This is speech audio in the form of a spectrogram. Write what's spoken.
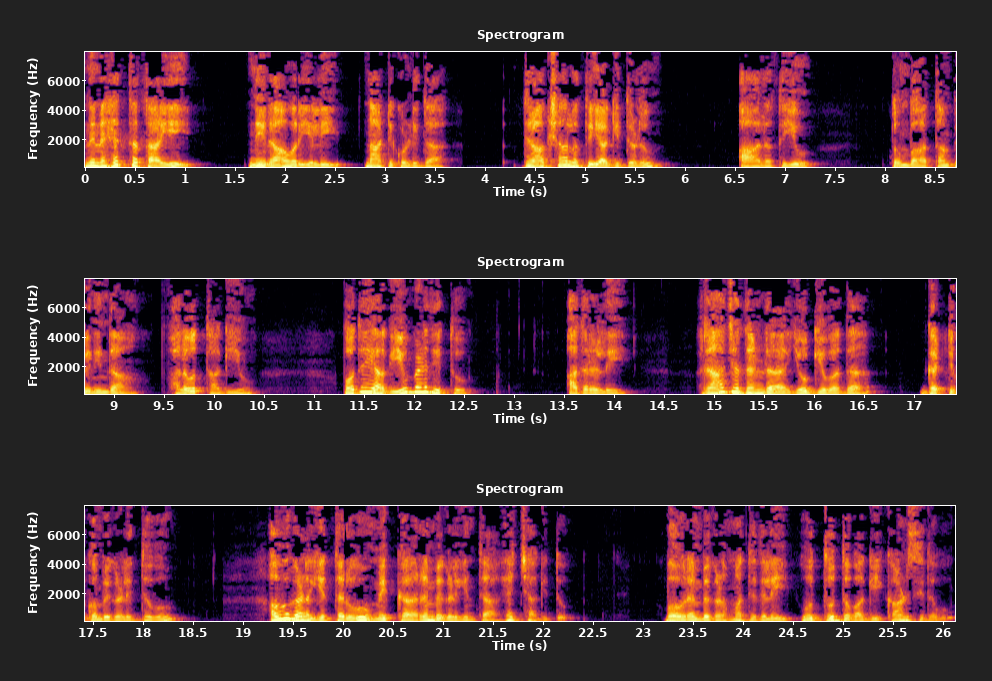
ನಿನ್ನ ಹೆತ್ತ ತಾಯಿ ನೀರಾವರಿಯಲ್ಲಿ ನಾಟಿಕೊಂಡಿದ್ದ ದ್ರಾಕ್ಷಾಲತೆಯಾಗಿದ್ದಳು, ಆ ಲತೆಯು ತುಂಬಾ ತಂಪಿನಿಂದ ಫಲವತ್ತಾಗಿಯೂ ಪೊದೆಯಾಗಿಯೂ ಬೆಳೆದಿತ್ತು. ಅದರಲ್ಲಿ ರಾಜದಂಡ ಯೋಗ್ಯವಾದ ಗಟ್ಟಿ ಕೊಂಬೆಗಳಿದ್ದವು ಅವುಗಳ ಎತ್ತರವು ಮಿಕ್ಕ ರೆಂಬೆಗಳಿಗಿಂತ ಹೆಚ್ಚಾಗಿತ್ತು. ಬಹುರೆಂಬೆಗಳ ಮಧ್ಯದಲ್ಲಿ ಉದ್ದುದ್ದವಾಗಿ ಕಾಣಿಸಿದವು.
